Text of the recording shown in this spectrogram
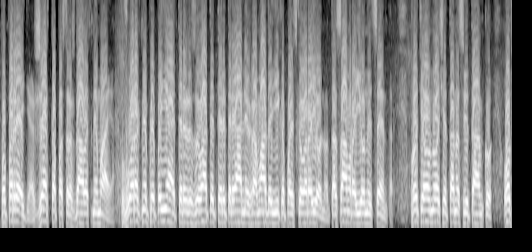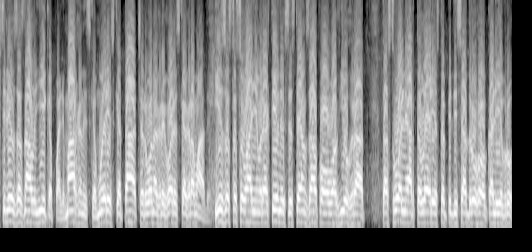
Попередньо жертв та постраждалих немає. Ворог не припиняє тероризувати територіальні громади Нікопольського району та сам районний центр. Протягом ночі та на світанку обстрілів зазнали Нікополь, Марганецька, Мирівська та Червоногригорівська громади. Із застосуванням реактивних систем залпового вогню ГРАД та ствольної артилерії 152-го калібру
